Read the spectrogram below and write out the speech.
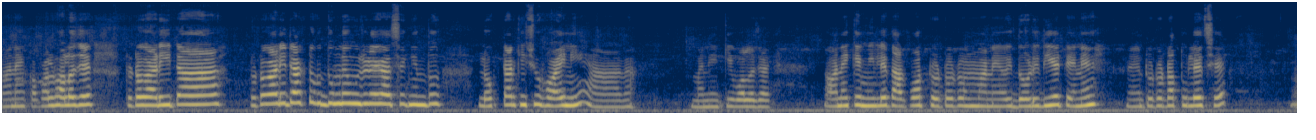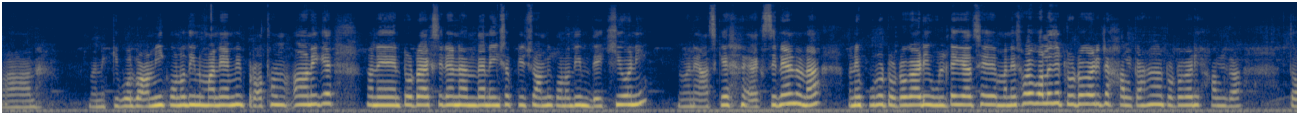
মানে কপাল ভালো যে টোটো গাড়িটা টোটো গাড়িটা একটু দুমড়ে মুচড়ে গেছে, কিন্তু লোকটার কিছু হয়নি। আর মানে কি বলা যায় অনেকে মিলে তারপর টোটো মানে ওই দড়ি দিয়ে টেনে টোটোটা তুলেছে। আর মানে কি বলব, আমি কোনো দিন মানে আমি প্রথম, অনেকে মানে টোটো অ্যাক্সিডেন্ট হ্যান ত্যান এইসব কিছু আমি কোনো দিন দেখিও নি। মানে আজকে অ্যাক্সিডেন্ট না মানে পুরো টোটো গাড়ি উল্টে গেছে। মানে সবাই বলে যে টোটো গাড়িটা হালকা হ্যাঁ টোটো গাড়ি হালকা। তো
